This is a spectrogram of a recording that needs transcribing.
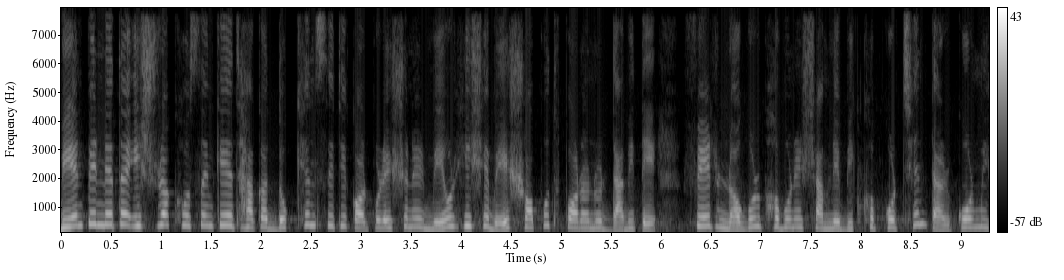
বিএনপির নেতা ইশরাক হোসেনকে ঢাকা দক্ষিণ সিটি কর্পোরেশনের মেয়র হিসেবে শপথ পড়ানোর দাবিতে ফের নগর ভবনের সামনে বিক্ষোভ করছেন তার কর্মী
